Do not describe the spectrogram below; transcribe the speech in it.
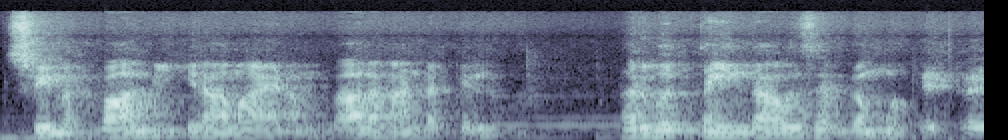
ஸ்ரீமத் வால்மீகி ராமாயணம் பாலகாண்டத்தில் அறுபத்தைந்தாவது சர்க்கம் முற்றிற்று.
